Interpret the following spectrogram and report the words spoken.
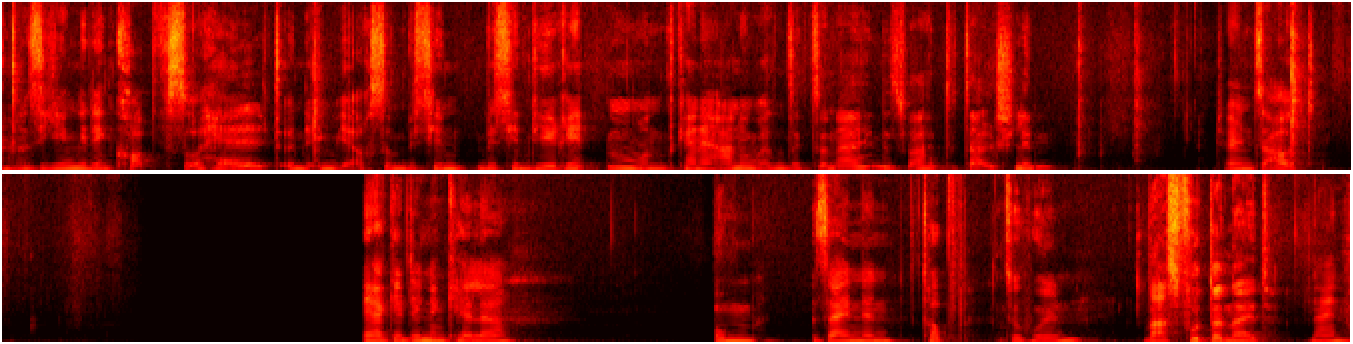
der sich irgendwie den Kopf so hält und irgendwie auch so ein bisschen, bisschen die Rippen und keine Ahnung was und sagt so, nein, das war total schlimm. Turns out, er geht in den Keller, um seinen Topf zu holen. War es Futterneid? Nein,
